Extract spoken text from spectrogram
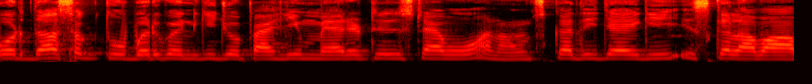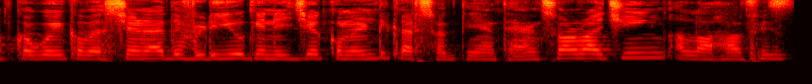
और दस अक्टूबर को इनकी जो पहली मेरिट लिस्ट है, वो अनाउंस कर दी जाएगी। इसके अलावा आपका कोई क्वेश्चन है तो वीडियो के नीचे कमेंट कर सकते हैं. थैंक्स फॉर वॉचिंग अल्लाह हाफिज़.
